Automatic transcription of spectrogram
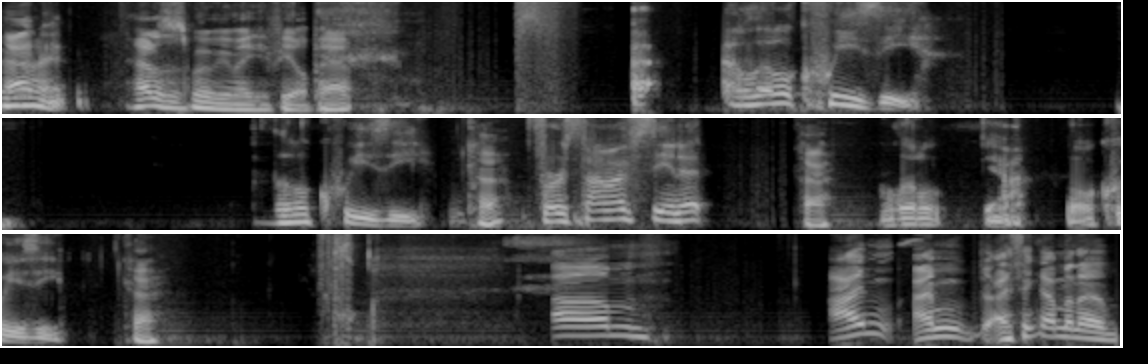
Pat, All right. How does this movie make you feel, Pat? A little queasy. Little queasy. Okay. First time I've seen it. Okay. A little, yeah, a little queasy. Okay. Um, I'm I'm I think I'm gonna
